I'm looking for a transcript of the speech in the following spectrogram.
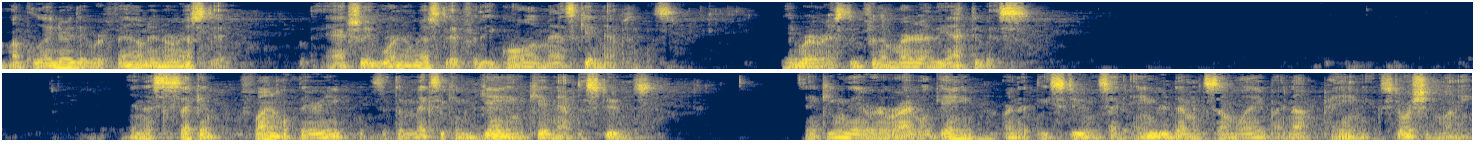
A month later, they were found and arrested, they actually weren't arrested for the Iguala mass kidnappings. They were arrested for the murder of the activists. And the second final theory is that the Mexican gang kidnapped the students thinking they were a rival gang or that these students had angered them in some way by not paying extortion money.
